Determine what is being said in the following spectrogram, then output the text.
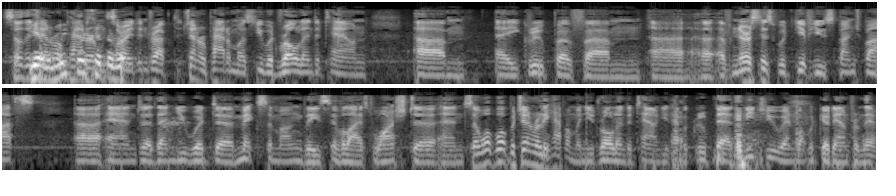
So the yeah, general pattern, sorry to interrupt, the general pattern was you would roll into town, um, a group of um, uh, of nurses would give you sponge baths. uh, and uh, then you would uh, mix among the civilized washed. Uh, and so, what, what would generally happen when you'd roll into town? You'd have a group there to meet you, and what would go down from there?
